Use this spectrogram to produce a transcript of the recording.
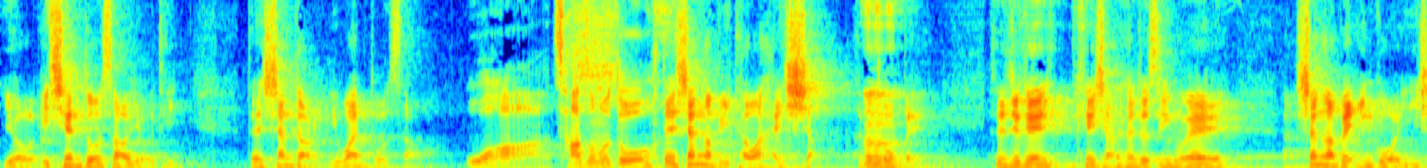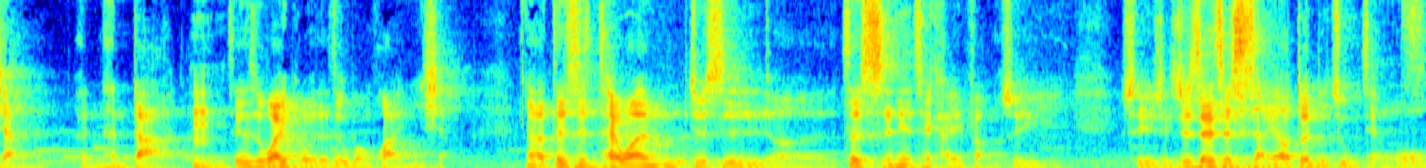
有一千多艘游艇，但香港有一万多艘，哇，差这么多。但香港比台湾还小很多倍，所以你就可以可以想象，就是因为香港被英国影响很很大，嗯，这是外国的这个文化影响。那但是台湾就是呃这十年才开放，所以所以就在这市场要蹲得住这样子。哦，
